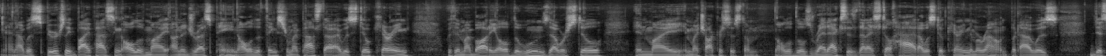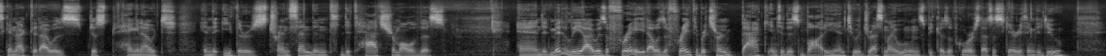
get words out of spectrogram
And I was spiritually bypassing all of my unaddressed pain, all of the things from my past that I was still carrying within my body, all of the wounds that were still in my in my chakra system, all of those red X's that I still had. I was still carrying them around, but I was disconnected. I was just hanging out in the ethers, transcendent, detached from all of this. And admittedly, I was afraid. I was afraid to return back into this body and to address my wounds because, of course, that's a scary thing to do.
